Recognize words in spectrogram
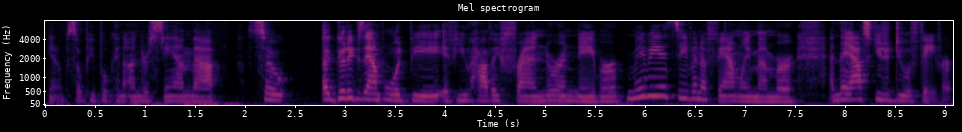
you know, so people can understand that. So a good example would be if you have a friend or a neighbor, maybe it's even a family member, and they ask you to do a favor.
